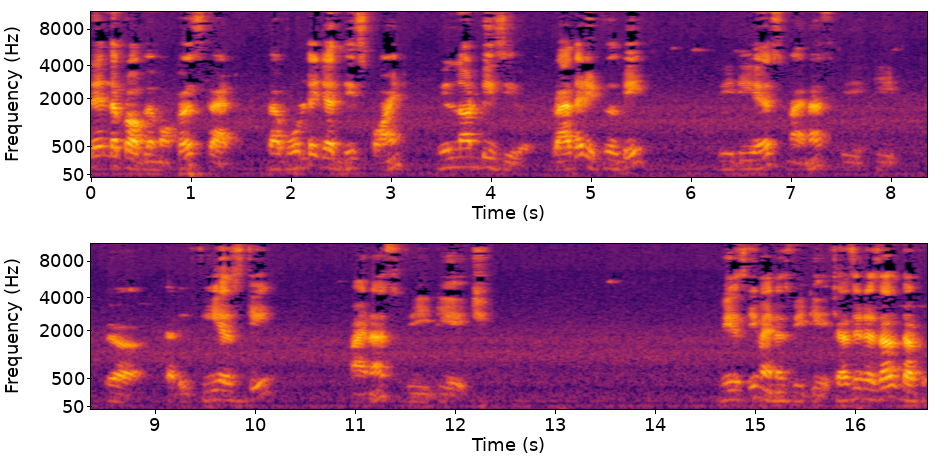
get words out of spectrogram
then the problem occurs that the voltage at this point will not be 0 rather it will be VDS minus VT uh, that is VSD minus VTH. VSD minus VTH. As a result the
